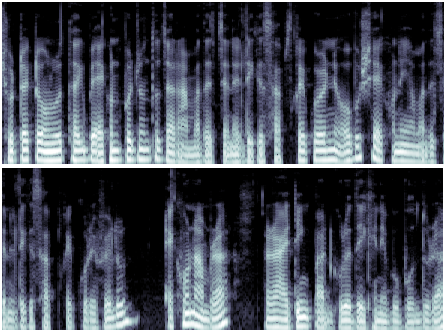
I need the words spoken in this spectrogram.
ছোট্ট একটা অনুরোধ থাকবে এখন পর্যন্ত যারা আমাদের চ্যানেলটিকে সাবস্ক্রাইব করেনি অবশ্যই এখনই আমাদের চ্যানেলটিকে সাবস্ক্রাইব করে ফেলুন। এখন আমরা রাইটিং পার্টগুলো দেখে নেব বন্ধুরা।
